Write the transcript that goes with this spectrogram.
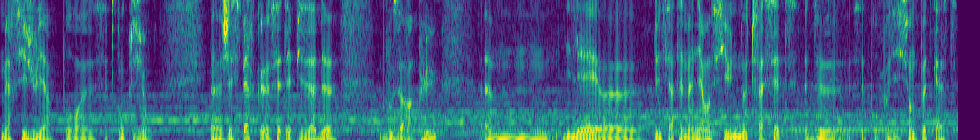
Merci Julia pour cette conclusion. Euh, j'espère que cet épisode vous aura plu. Euh, il est euh, d'une certaine manière aussi une autre facette de cette proposition de podcast.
